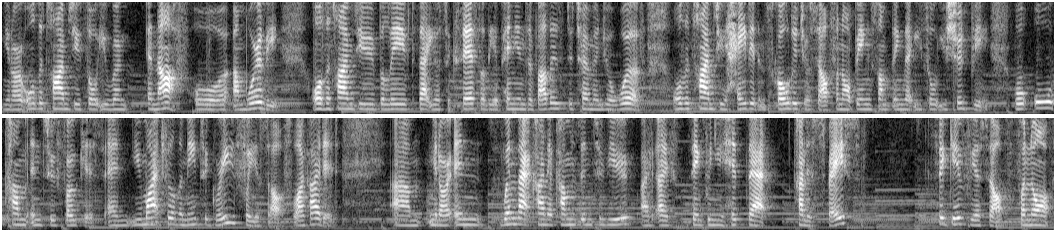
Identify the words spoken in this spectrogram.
You know, all the times you thought you weren't enough or unworthy, all the times you believed that your success or the opinions of others determined your worth, all the times you hated and scolded yourself for not being something that you thought you should be, will all come into focus. And you might feel the need to grieve for yourself, like I did. Um, you know, and when that kind of comes into view, I, I think when you hit that kind of space, forgive yourself for not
